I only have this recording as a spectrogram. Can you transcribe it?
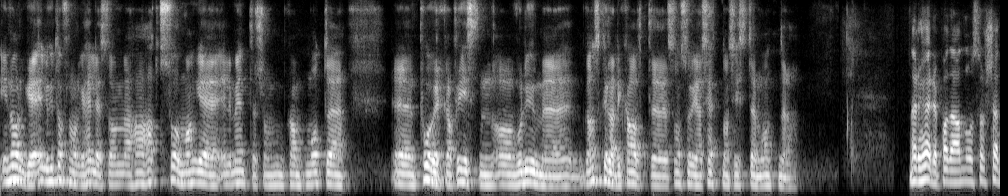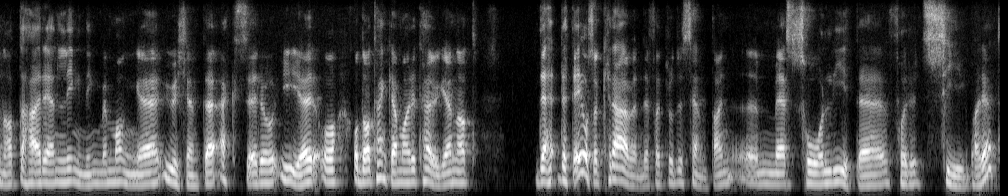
i Norge eller utenfor Norge heller som har hatt så mange elementer som kan på en måte eh, påvirke prisen og volumet ganske radikalt, sånn som vi har sett de siste månedene. Når jeg hører på deg nå, så skjønner jeg at dette er en ligning med mange ukjente x-er og y-er. Og, og, da tenker jeg Marit Haugen, at det, dette er jo også krevende for produsentene med så lite forutsigbarhet.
